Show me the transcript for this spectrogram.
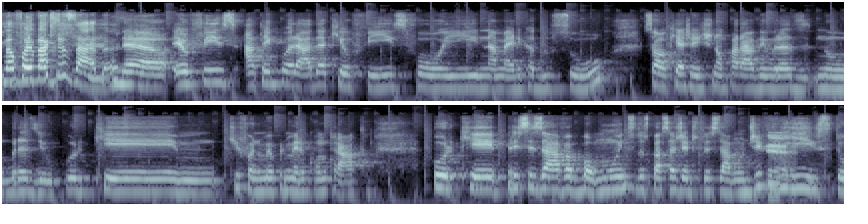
Não foi batizada. Não, eu fiz a temporada que eu fiz foi na América do Sul, só que a gente não parava no Brasil porque que foi no meu primeiro contrato. Porque precisava, bom, muitos dos passageiros precisavam de É. visto,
